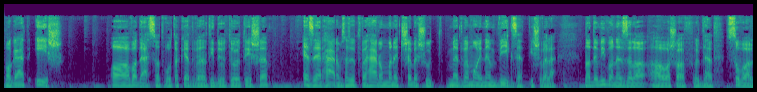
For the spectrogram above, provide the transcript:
magát, és a vadászat volt a kedvelt időtöltése. 1353-ban egy sebesült medve majdnem végzett is vele. Na de mi van ezzel a havasalfölddel? Szóval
